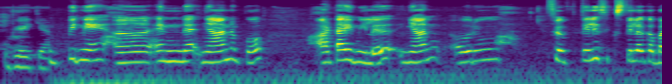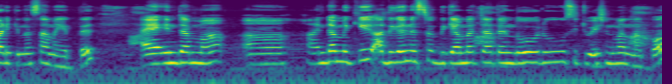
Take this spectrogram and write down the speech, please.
ഉപയോഗിക്കാം പിന്നെ എന്റെ ഞാനിപ്പോൾ ആ ടൈമിൽ ഞാൻ ഒരു ഫിഫ്തിൽ സിക്സ്ത്തിലൊക്കെ പഠിക്കുന്ന സമയത്ത് എന്റെ അമ്മ എന്റെ അമ്മയ്ക്ക് അധികം എന്നെ ശ്രദ്ധിക്കാൻ പറ്റാത്ത എന്തോ ഒരു സിറ്റുവേഷൻ വന്നപ്പോൾ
